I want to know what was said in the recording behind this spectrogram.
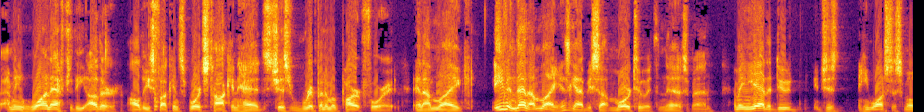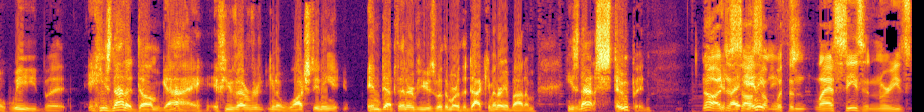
I mean, one after the other. All these fucking sports talking heads just ripping him apart for it. And I'm like, even then, I'm like, there's got to be something more to it than this, man. I mean, yeah, the dude just he wants to smoke weed, but he's not a dumb guy. If you've ever, you know, watched any in-depth interviews with him or the documentary about him, he's not stupid. No, I If just I- saw anything- something with him last season where he's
